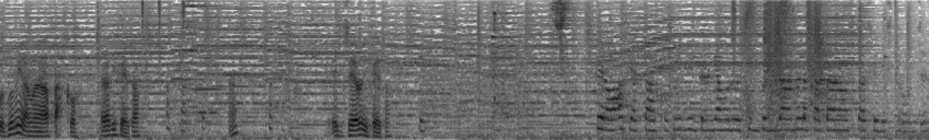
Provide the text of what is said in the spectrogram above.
Scusa, 2000 non era attacco, era difesa? Attacco. Eh? E zero difesa. Sì. Però ha più attacco, quindi prendiamo 2,5 di danno e la carta nostra si distrugge.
